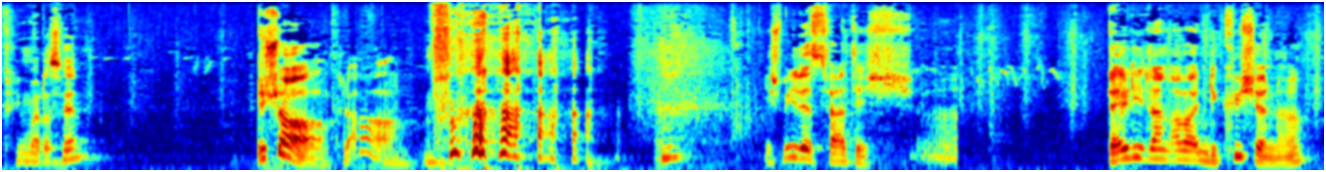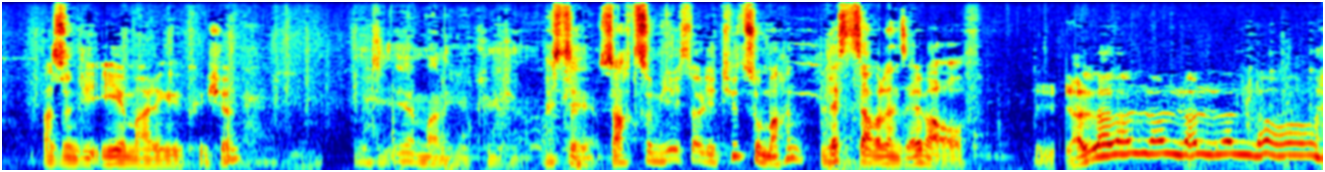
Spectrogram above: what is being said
Kriegen wir das hin? Sicher, klar. die Schmiede ist fertig. Stell die dann aber in die Küche, ne? Also in die ehemalige Küche. In die ehemalige Küche. Weißt Okay. du, sagt zu mir, ich soll die Tür zumachen, lässt sie aber dann selber auf. Lalalalalalala.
